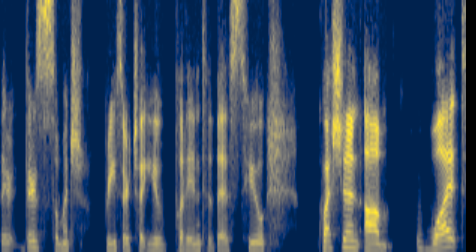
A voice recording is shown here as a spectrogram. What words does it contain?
there there's so much research that you put into this too. Question um what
